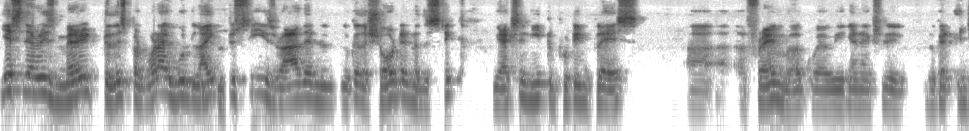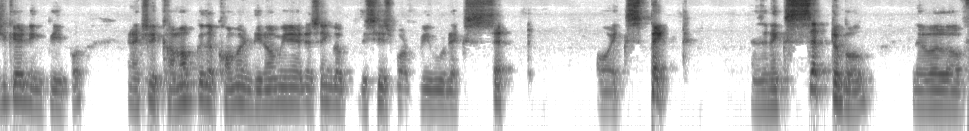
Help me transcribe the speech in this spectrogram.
yes, there is merit to this, but what I would like to see is rather than look at the short end of the stick, we actually need to put in place uh, a framework where we can actually look at educating people and actually come up with a common denominator saying, look, this is what we would accept or expect as an acceptable level of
